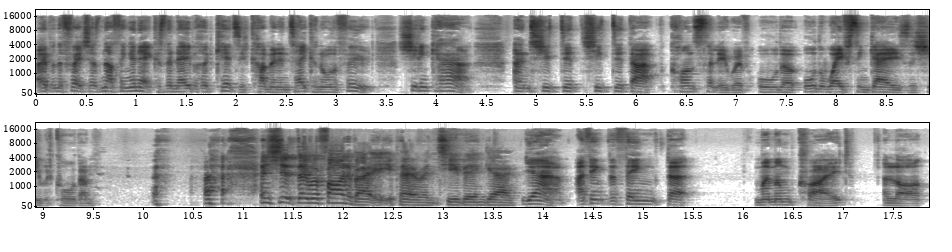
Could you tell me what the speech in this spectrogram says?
Open the fridge, there's nothing in it because the neighborhood kids had come in and taken all the food. She didn't care, and she did she did that constantly with all the all the waifs and gays as she would call them. and shit, they were fine about it. Your parents, you being gay. Yeah, I think the thing that my mum cried a lot.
